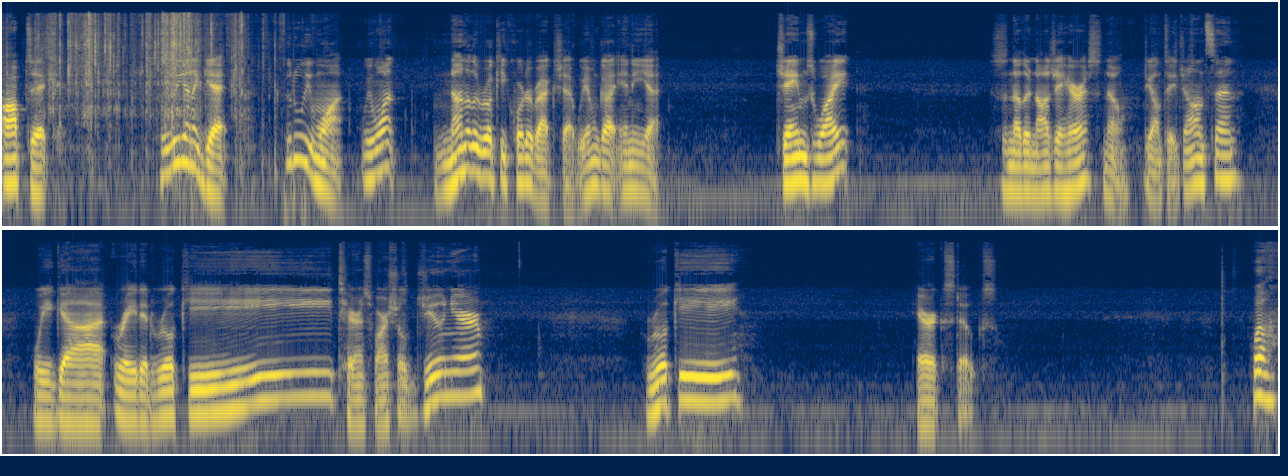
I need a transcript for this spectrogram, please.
Optic. Who are we going to get? Who do we want? We want none of the rookie quarterbacks yet. We haven't got any yet. James White. This is another Najee Harris. No, Diontae Johnson. We got rated rookie Terrace Marshall Jr. Rookie Eric Stokes. Well,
